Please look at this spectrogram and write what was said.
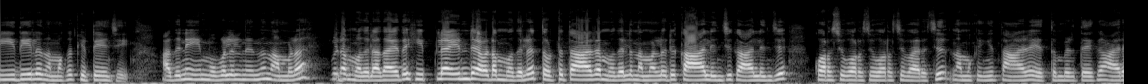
വീതിയിൽ നമുക്ക് കിട്ടുകയും ചെയ്യും. അതിന് ഈ മുകളിൽ നിന്ന് നമ്മൾ ഇവിടെ മുതൽ അതായത് ഹിപ്പ് ലൈനിന്റെ അവിടെ മുതൽ തൊട്ട് താഴെ മുതൽ നമ്മളൊരു കാലിഞ്ച് കാലിഞ്ച് കുറച്ച് കുറച്ച് കുറച്ച് വരച്ച് നമുക്കിങ്ങനെ താഴെ എത്തുമ്പോഴത്തേക്ക് അര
